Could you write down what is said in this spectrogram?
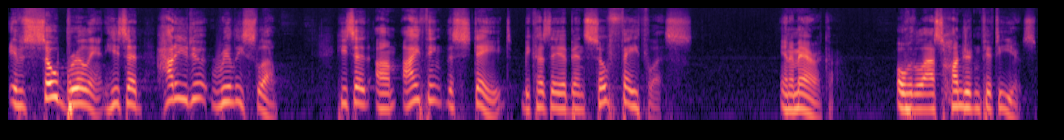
it was so brilliant. He said, How do you do it? Really slow. He said, um, I think the state, because they have been so faithless in America over the last 150 years,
